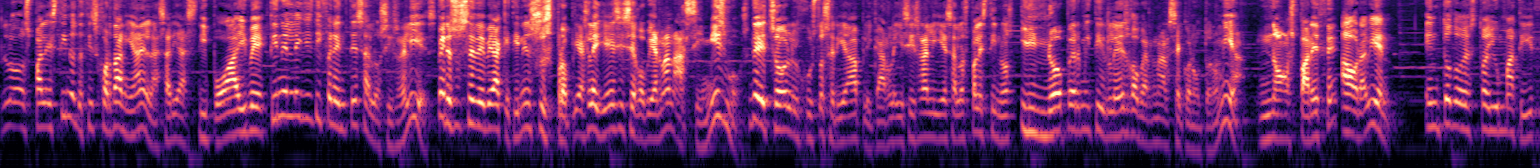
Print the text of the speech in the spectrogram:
los palestinos de Cisjordania en las áreas tipo A y B tienen leyes diferentes a los israelíes pero eso se debe a que tienen sus propias leyes y se gobiernan a sí mismos. De hecho, lo injusto sería aplicar leyes israelíes a los palestinos y no permitirles gobernarse con autonomía. ¿No os parece? Ahora bien, en todo esto hay un matiz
